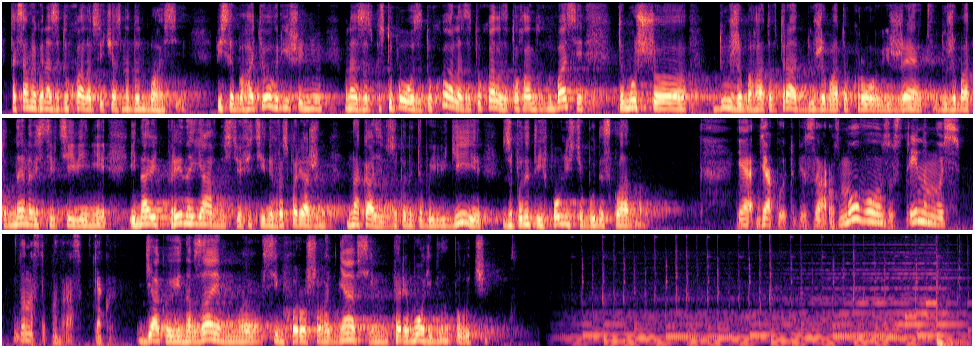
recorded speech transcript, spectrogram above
Так само, як вона затухала в свій час на Донбасі. Після багатьох рішень вона поступово затухала, затухала, затухала на Донбасі, тому що дуже багато втрат, дуже багато крові, жертв, дуже багато ненависті в цій війні. І навіть при наявності офіційних розпоряджень наказів зупинити бойові дії, зупинити їх повністю буде складно. Я дякую тобі за розмову. Зустрінемось до наступного разу. Дякую. Дякую і навзаєм. Всім хорошого дня, всім перемоги, благополуччя.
